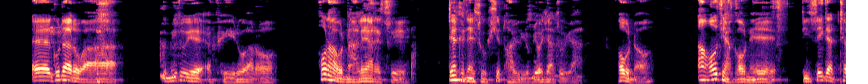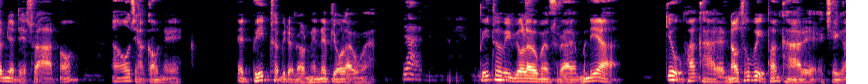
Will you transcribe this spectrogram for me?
။အဲခုနတော့ကသမီးတို့ရဲ့အဖေတို့ကတော့ဟောတာကိုနားလဲရတယ်ဆိုရင်တက်ခနဲ့ဆိုဖြစ်သွားပြီလို့ပြောကြဆိုရ။ဟုတ်နော်။အော်ဩစရာကောင်းတယ် ဒီစိတ်ဓာတ်ထက်မြက်တယ်ဆိုတာနော်အံ့ဩစရာကောင်းတယ်အဲဘေးထွက်ပြီးတော့တော့နည်းနည်းပြောလိုက်ဦးမယ်ရတယ်ဘေးထွက်ပြီးပြောလိုက်ဦးမယ်ဆိုတာမနေ့ကကျုပ်အဖမ်းခါရတဲ့နောက်ဆုံးပိတ်အဖမ်းခါရတဲ့အချိန်က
